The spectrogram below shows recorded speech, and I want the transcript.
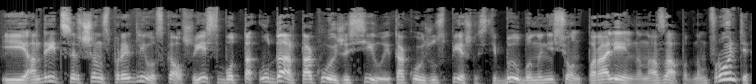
И Андрей совершенно справедливо сказал, что если бы вот удар такой же силы и такой же успешности был бы нанесен параллельно на Западном фронте,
